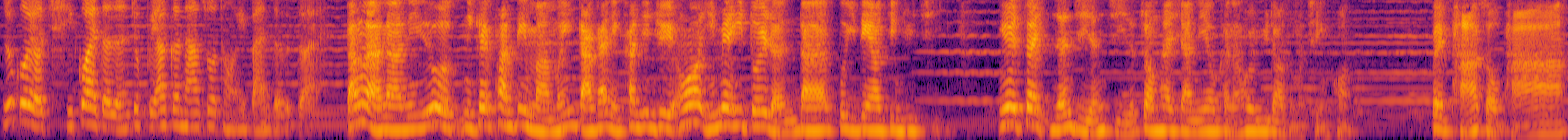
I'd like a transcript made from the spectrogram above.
如果有奇怪的人，就不要跟他坐同一班，对不对？当然啦、你如果你可以判定嘛，门一打开，你看进去，哦，里面一堆人，大家不一定要进去挤，因为在人挤人挤的状态下，你有可能会遇到什么情况？被扒手扒啊，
